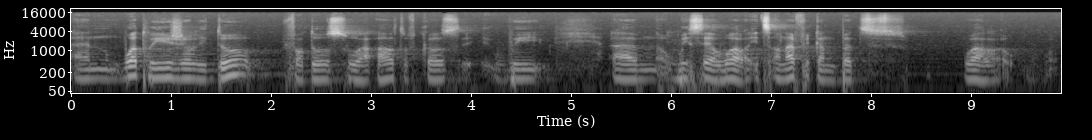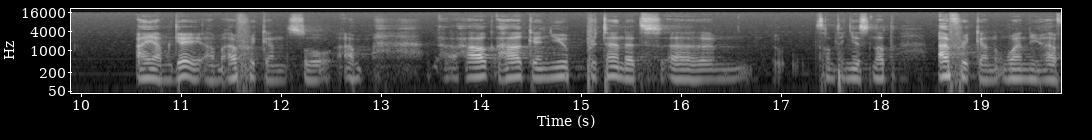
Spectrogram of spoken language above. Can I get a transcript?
and what we usually do for those who are out, of course, we, um, we say, well, it's un-African, but, well, I am gay, I'm African, so I'm, how, how can you pretend that um, something is not African when you have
